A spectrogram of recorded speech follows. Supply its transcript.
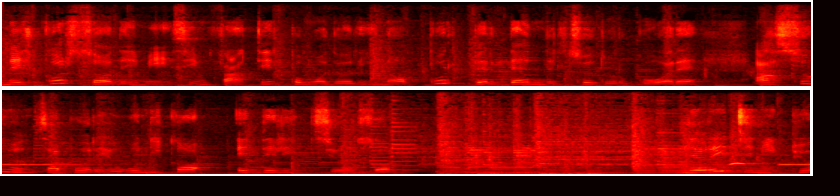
Nel corso dei mesi, infatti, il pomodorino, pur perdendo il suo turgore, assume un sapore unico e delizioso. Le origini più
